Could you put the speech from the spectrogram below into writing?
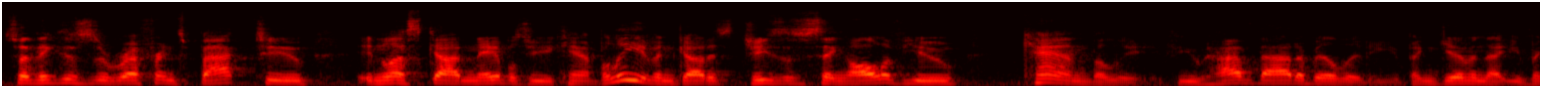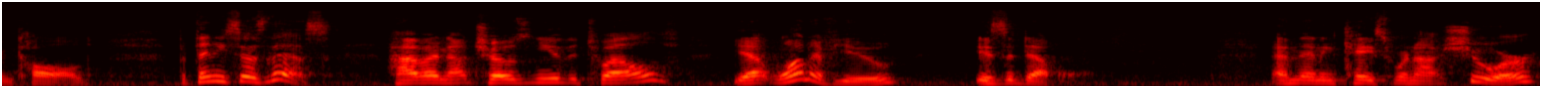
So I think this is a reference back to, unless God enables you, you can't believe. And God is, Jesus is saying, All of you can believe. You have that ability. You've been given that. You've been called. But then he says this Have I not chosen you, the 12? Yet one of you is a devil. And then, in case we're not sure,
